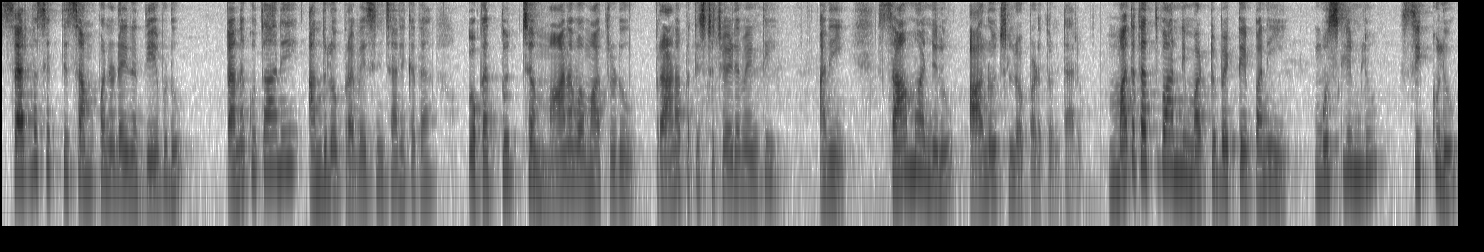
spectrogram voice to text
సర్వశక్తి సంపన్నుడైన దేవుడు తనకు తానే అందులో ప్రవేశించాలి కదా. ఒక తుచ్చ మానవ మాత్రుడు ప్రాణప్రతిష్ఠ చేయడమేంటి? అని సామాన్యులు ఆలోచనలో పడుతుంటారు. మతతత్వాన్ని మట్టుబెట్టే పని ముస్లింలు సిక్కులు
